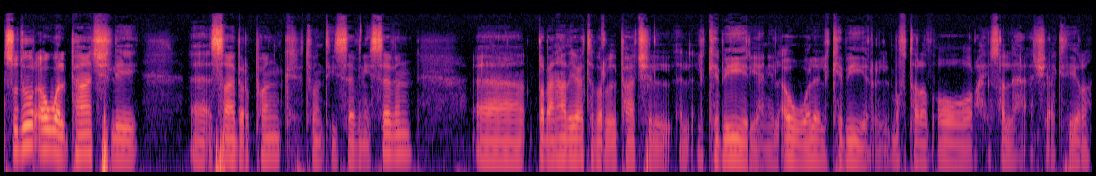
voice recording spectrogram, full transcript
صدور أول patch ل Cyberpunk 2077 آه، طبعا هذا يعتبر ال patch ال- ال- الكبير يعني الأول الكبير المفترض أوه راح يصلح أشياء كثيرة.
